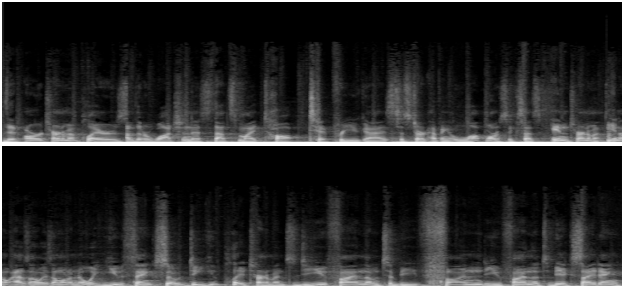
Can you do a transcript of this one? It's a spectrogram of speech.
that are tournament players that are watching this, that's my top tip for you guys to start having a lot more success in tournaments. You know, as always, I want to know what you think. So do you play tournaments? Do you find them to be fun? Do you find them to be exciting?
